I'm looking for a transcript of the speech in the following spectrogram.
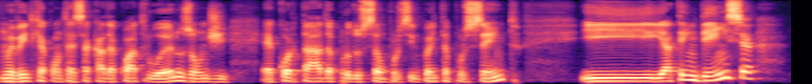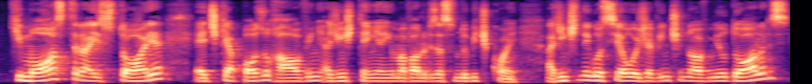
um evento que acontece a cada quatro anos, onde é cortada a produção por 50%. E a tendência que mostra a história é de que após o halving a gente tem aí uma valorização do Bitcoin. A gente negocia hoje a 29 mil dólares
